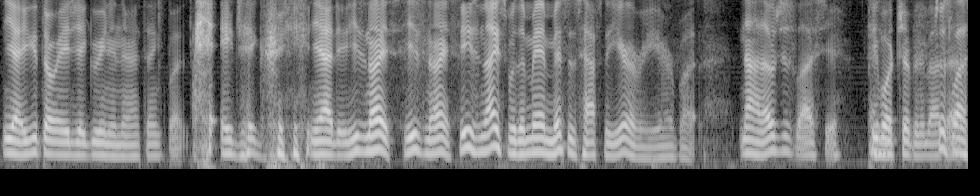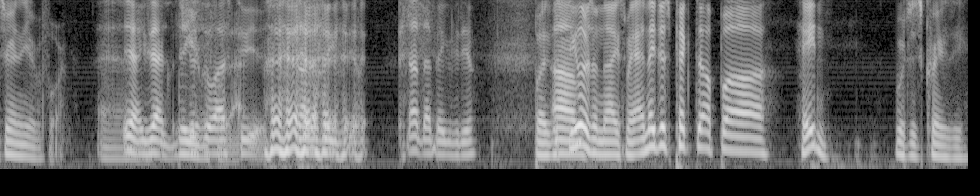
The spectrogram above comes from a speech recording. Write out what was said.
Yeah, you could throw AJ Green in there, I think, but AJ Green. yeah, dude, he's nice. He's nice. He's nice, but the man misses half the year every year. But Nah, that was just last year. People And are tripping about just that. last year and the year before. And Yeah, exactly. the just the last that. two years. Not that big of a deal. Not that big of a deal. But the Um, Steelers are nice, man, and they just picked up uh, Haden, which is crazy.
